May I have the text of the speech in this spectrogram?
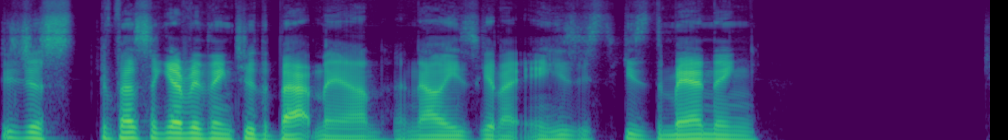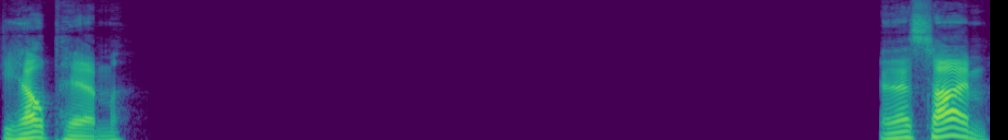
He's just confessing everything to the Batman, and now he's gonna he's he's demanding she help him. And that's time.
